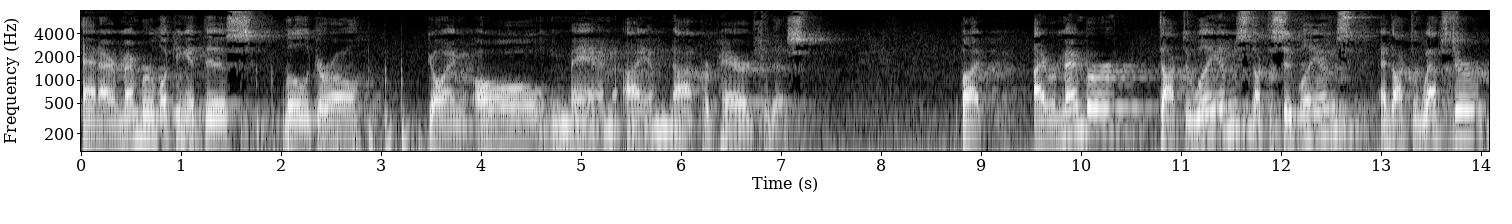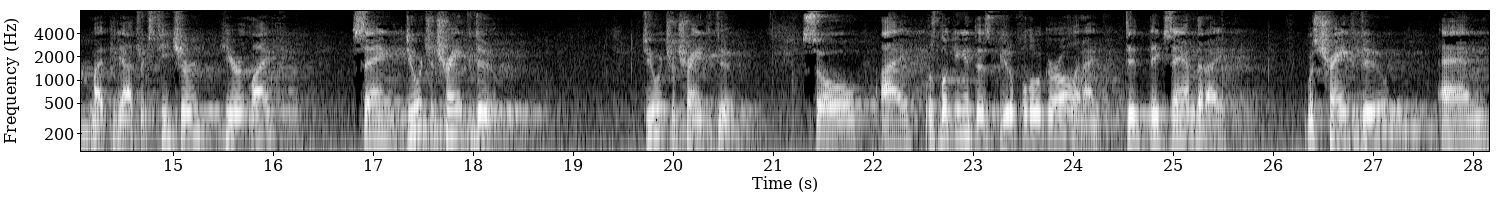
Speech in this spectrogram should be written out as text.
And I remember looking at this little girl going, Oh man, I am not prepared for this. But I remember Dr. Williams, Dr. Sid Williams, and Dr. Webster, my pediatrics teacher here at Life, saying, Do what you're trained to do. Do what you're trained to do. So I was looking at this beautiful little girl and I did the exam that I was trained to do. And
